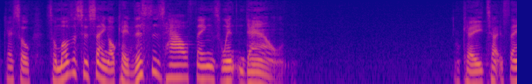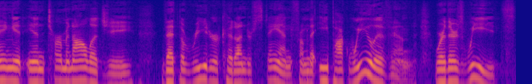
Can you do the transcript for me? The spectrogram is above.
Okay, so, so Moses is saying, okay, this is how things went down. Okay, t- saying it in terminology that the reader could understand from the epoch we live in, where there's weeds,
